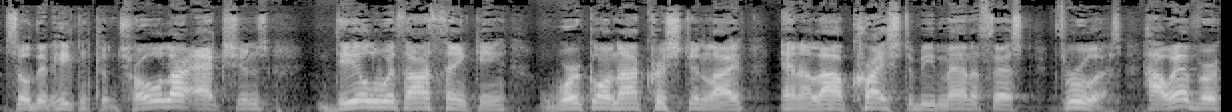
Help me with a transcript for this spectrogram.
so that He can control our actions, deal with our thinking, work on our Christian life, and allow Christ to be manifest through us. However,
